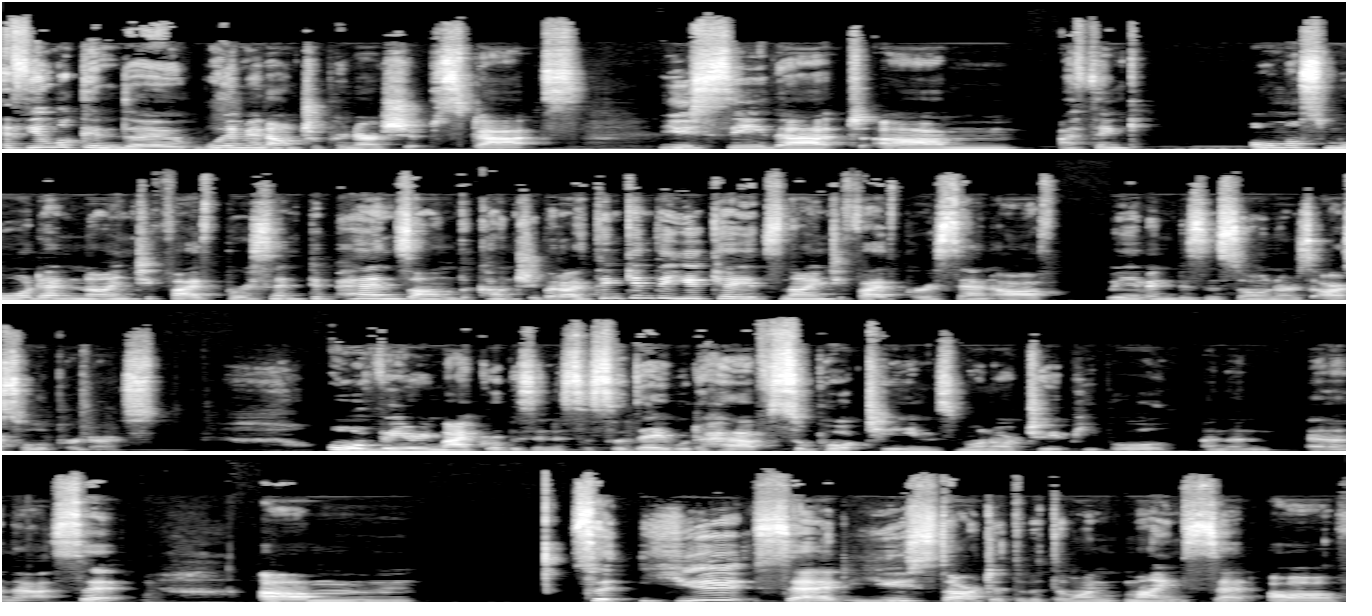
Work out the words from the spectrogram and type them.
if you look in the women entrepreneurship stats, you see that um, I think almost more than 95% depends on the country, but I think in the UK it's 95% of women business owners are solopreneurs or very micro businesses. So they would have support teams, one or two people, and then and then that's it. Um, so you said you started with the one mindset of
